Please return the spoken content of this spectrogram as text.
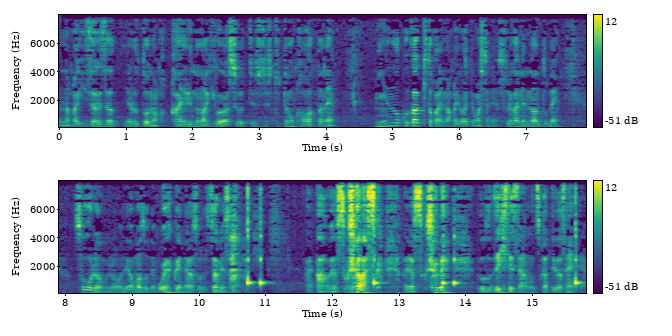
なんかギザギザやるとなんかカエルの鳴き声がするっていうとても変わったね、民族楽器とかでなんか言われてましたね。それがね、なんとね、送料無料で Amazon で500円になるそうです。じゃあ皆さん、はい。あ、安く、あ、安く、ね、どうぞぜひですね、あの、使ってくださいね。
